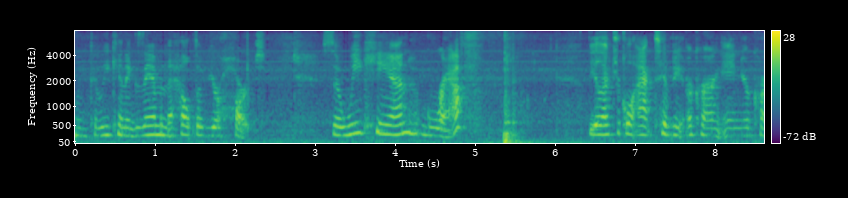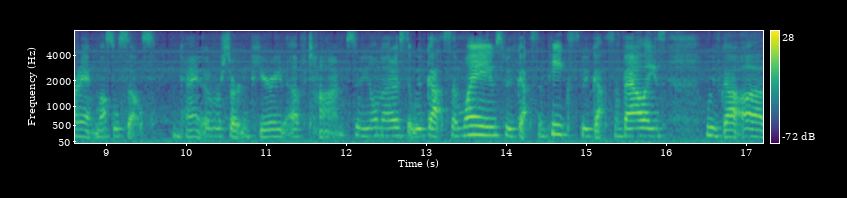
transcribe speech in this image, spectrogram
Okay, we can examine the health of your heart. So we can graph the electrical activity occurring in your cardiac muscle cells okay, over a certain period of time. So you'll notice that we've got some waves, we've got some peaks, we've got some valleys, we've got uh,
